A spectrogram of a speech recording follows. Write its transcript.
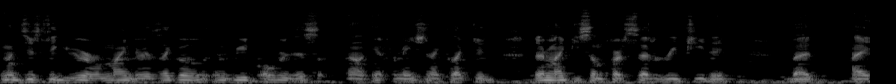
And just to give you a reminder as I go and read over this uh, information I collected, there might be some parts that are repeated, but I,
